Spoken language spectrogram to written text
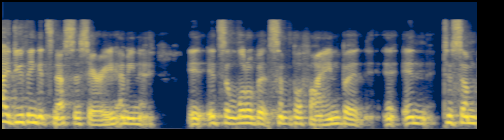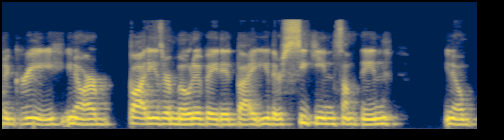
i do think it's necessary. I mean it, it's a little bit simplifying but in to some degree you know our bodies are motivated by either seeking something you know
